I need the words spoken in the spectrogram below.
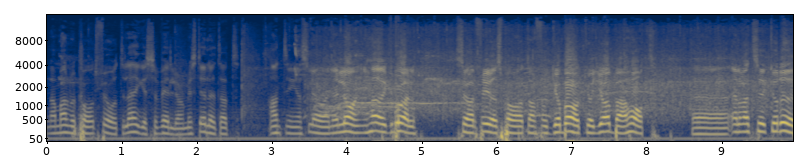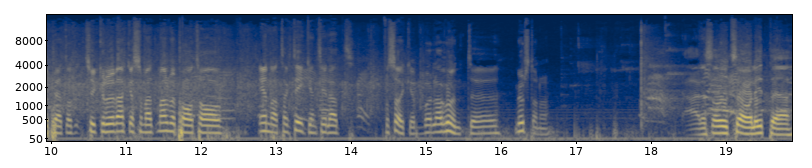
när Malmöparet får ett läge så väljer de istället att antingen slå en lång hög boll så att Fyrisparet de får gå bak och jobba hårt. Uh, eller vad tycker du Peter? Tycker du det verkar som att Malmöparet har ändrat taktiken till att försöka bolla runt uh, motståndarna? Ja, det ser ut så lite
